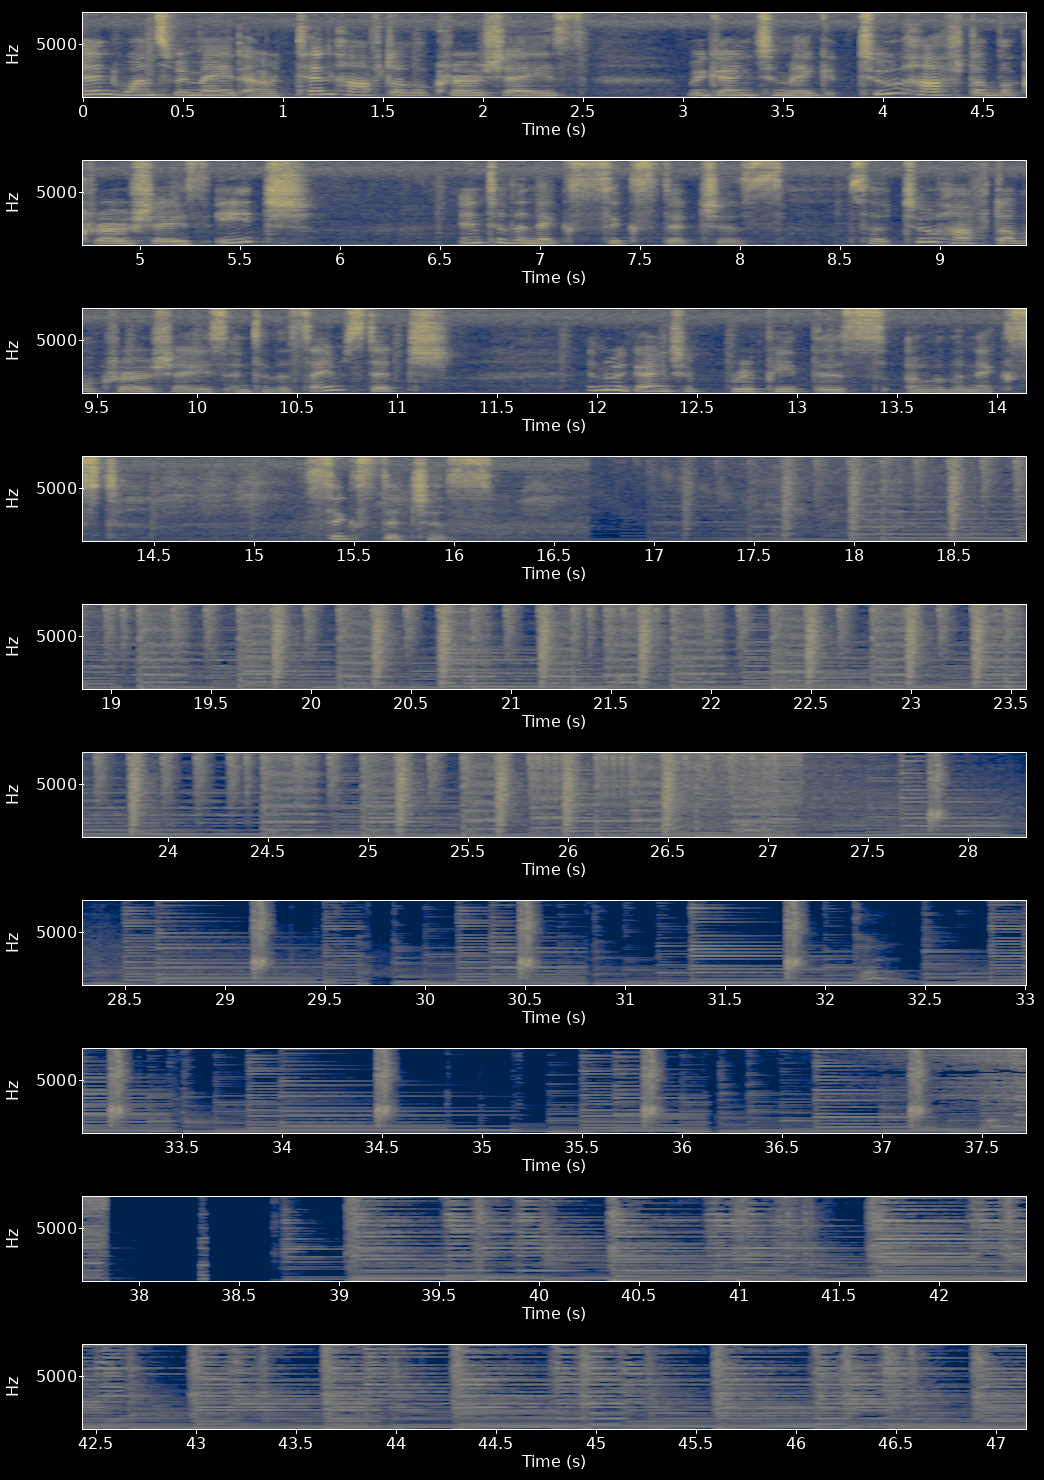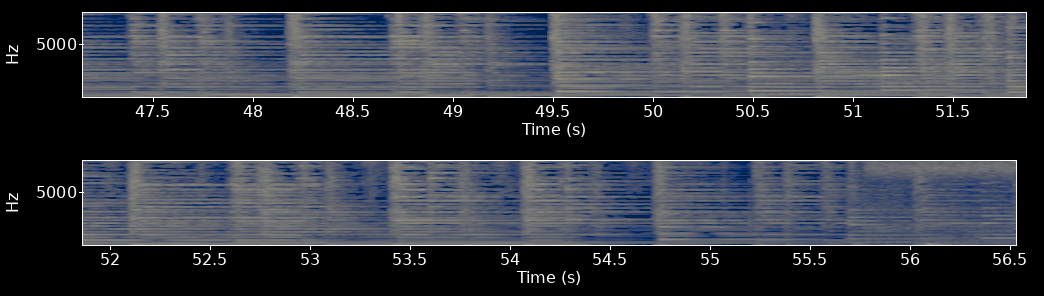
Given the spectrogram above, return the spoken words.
And once we made our 10 half double crochets, we're going to make two half double crochets each into the next six stitches. So two half double crochets into the same stitch, and we're going to repeat this over the next six stitches.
